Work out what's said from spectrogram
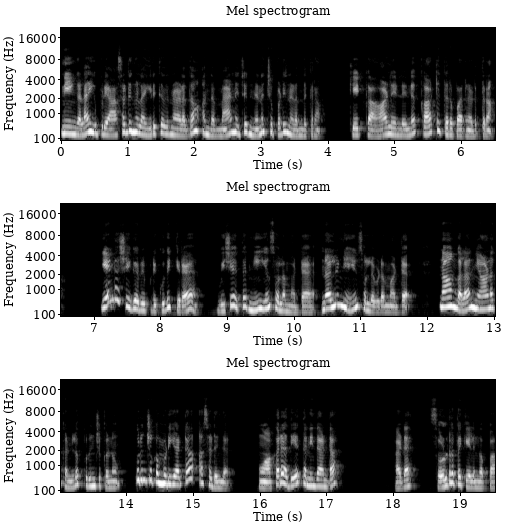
நீங்களாம் இப்படி அசடுங்களா இருக்கிறதுனால தான் அந்த மேனேஜர் நினைச்சபடி நடந்துக்கிறான். கேட்க ஆள் இல்லைன்னு காட்டு தருப்பார் நடத்துறான். என்ன சேகர் இப்படி குதிக்கிற? விஷயத்த நீயும் சொல்ல மாட்ட நளினியையும் சொல்ல விட மாட்ட. நாங்களாம் ஞான கண்ணில் புரிஞ்சுக்கணும். புரிஞ்சுக்க முடியாட்டா அசடுங்க. உன் அகராதியே தனிதாண்டா? அட சொல்றத கேளுங்கப்பா.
